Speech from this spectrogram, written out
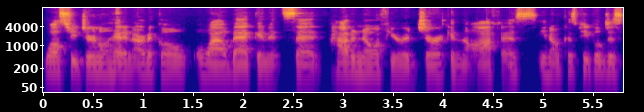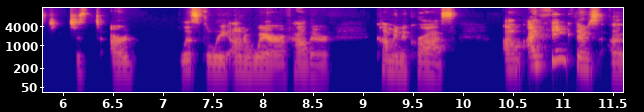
Wall Street Journal had an article a while back, and it said how to know if you're a jerk in the office. You know, because people just just are blissfully unaware of how they're coming across. Um, I think there's a,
